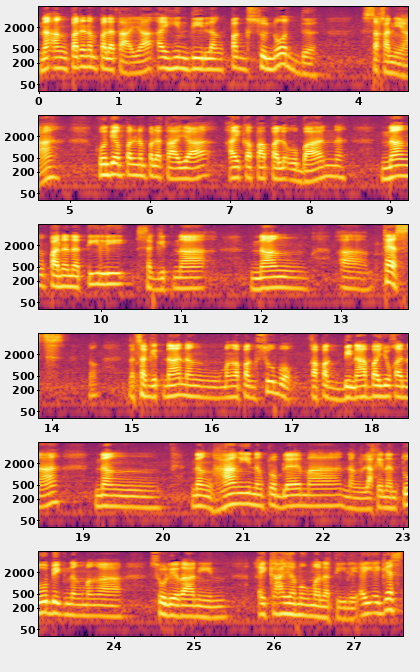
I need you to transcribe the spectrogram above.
na ang pananampalataya ay hindi lang pagsunod sa Kanya, kundi ang pananampalataya ay kapapalooban ng pananatili sa gitna ng uh, tests no? sa gitna ng mga pagsubok kapag binabayo ka na ng ng hangin ng problema ng laki ng tubig ng mga suliranin ay kaya mong manatili I, I guess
